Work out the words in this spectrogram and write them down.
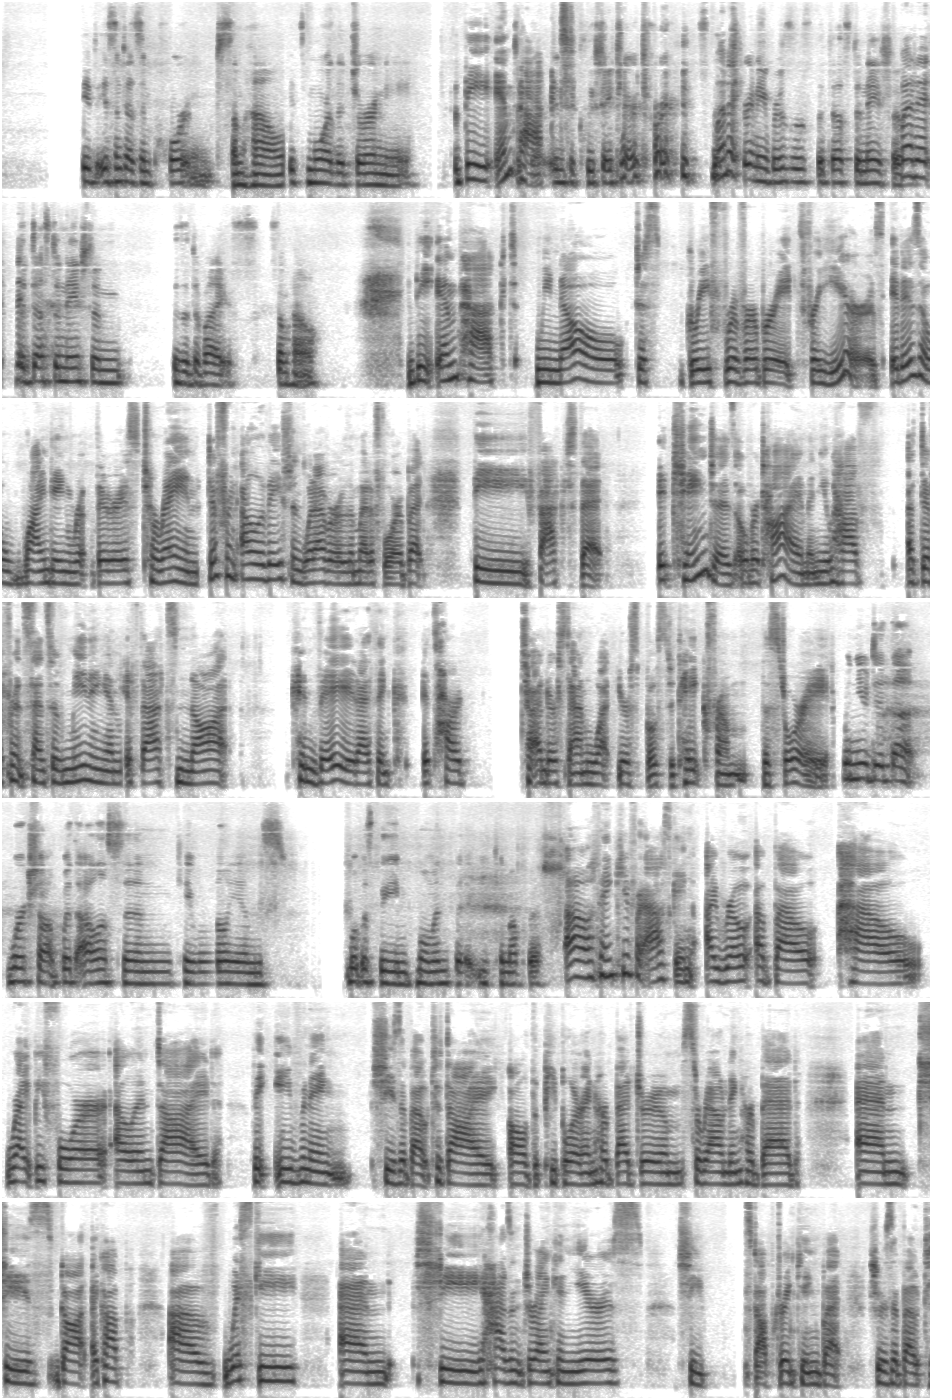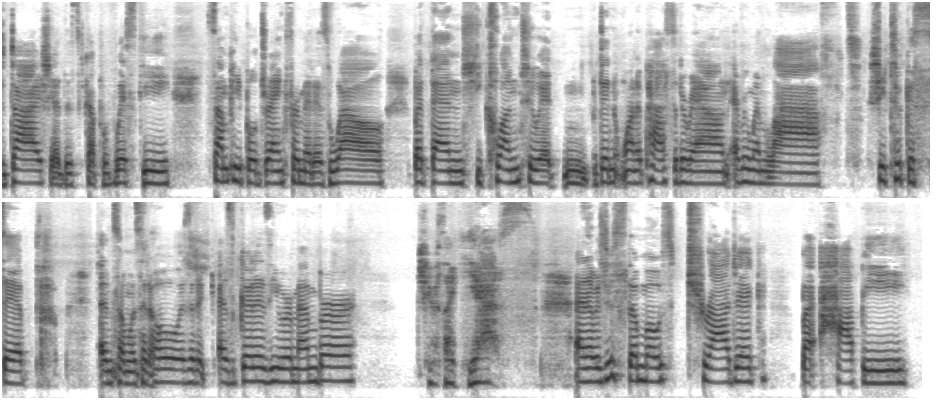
it isn't as important somehow. It's more the journey. The impact into cliche territory. It's the it, journey versus the destination. But it, the destination is a device somehow. The impact we know just grief reverberates for years. It is a winding, there is terrain, different elevation, whatever the metaphor, but the fact that it changes over time and you have a different sense of meaning. And if that's not conveyed, I think it's hard to understand what you're supposed to take from the story. When you did that workshop with Allison K. Williams, what was the moment that you came up with? Oh, thank you for asking. I wrote about how right before Ellen died, the evening she's about to die, all the people are in her bedroom surrounding her bed, and she's got a cup of whiskey and she hasn't drank in years. She stopped drinking, but she was about to die. She had this cup of whiskey. Some people drank from it as well, but then she clung to it and didn't want to pass it around. Everyone laughed. She took a sip and someone said, Oh, is it as good as you remember? She was like, Yes. And it was just the most tragic, but happy,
